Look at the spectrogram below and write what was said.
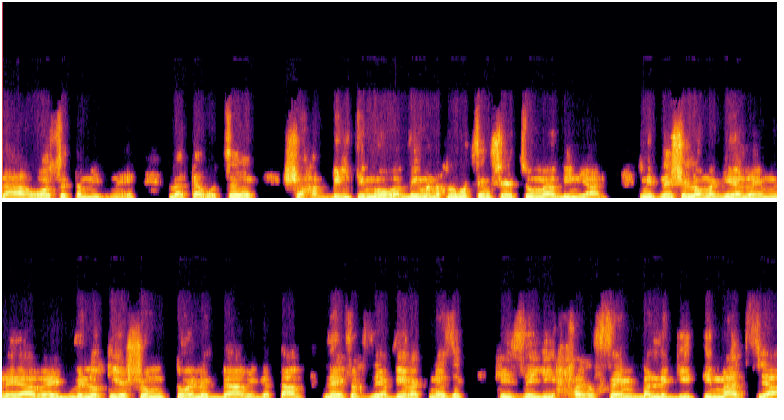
להרוס את המבנה, ואתה רוצה שהבלתי מעורבים, אנחנו רוצים שיצאו מהבניין, מפני שלא מגיע להם להיהרג ולא תהיה שום תועלת בהריגתם, להפך זה יביא רק נזק, כי זה יכרסם בלגיטימציה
